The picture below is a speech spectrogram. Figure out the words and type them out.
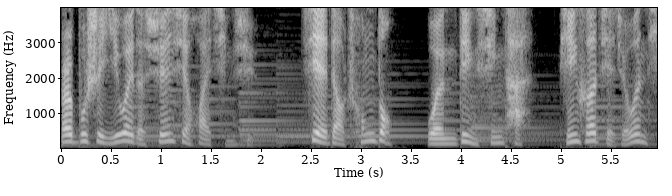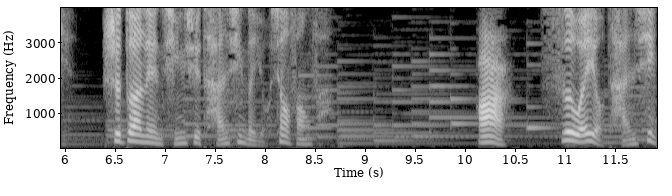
而不是一味的宣泄坏情绪。戒掉冲动，稳定心态，平和解决问题，是锻炼情绪弹性的有效方法。二，思维有弹性，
